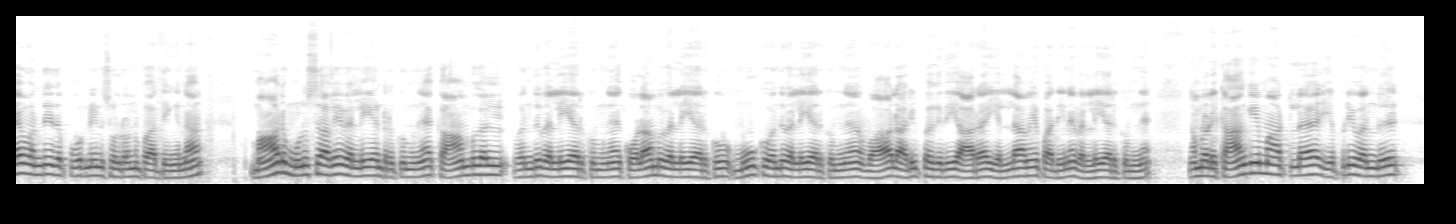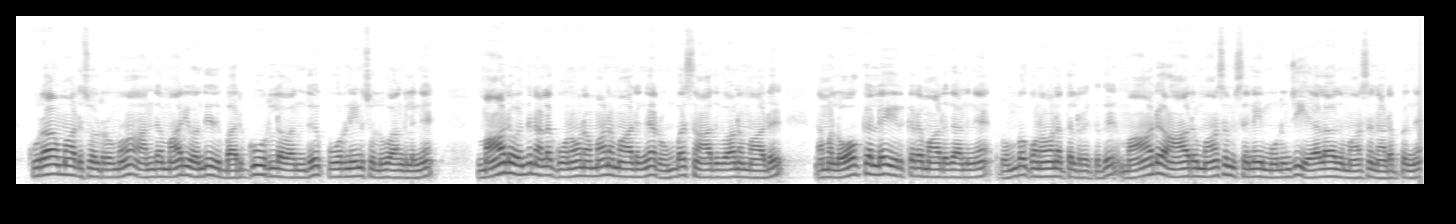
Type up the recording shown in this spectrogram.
ஏன் வந்து இதை பூரணின்னு சொல்கிறோன்னு பார்த்தீங்கன்னா மாடு முழுசாகவே வெள்ளையான் இருக்குங்க காம்புகள் வந்து வெள்ளையாக இருக்குங்க குழாம்பு வெள்ளையாக இருக்கும். மூக்கு வந்து வெள்ளையாக இருக்குங்க வால் அடிப்பகுதி அரை எல்லாமே பார்த்திங்கன்னா வெள்ளையாக இருக்குங்க நம்மளுடைய காங்கி மாட்டில் எப்படி வந்து குறா மாடு சொல்கிறோமோ அந்த மாதிரி வந்து இது பர்கூரில் வந்து பூரணின்னு சொல்லுவாங்களுங்க. மாடு வந்து நல்ல குணவனமான மாடுங்க. ரொம்ப சாதுவான மாடு. நம்ம லோக்கல்லே இருக்கிற மாடு தானுங்க ரொம்ப குணவனத்தில் இருக்குது. மாடு ஆறு மாதம் சினை முடிஞ்சு ஏழாவது மாதம் நடப்புங்க.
